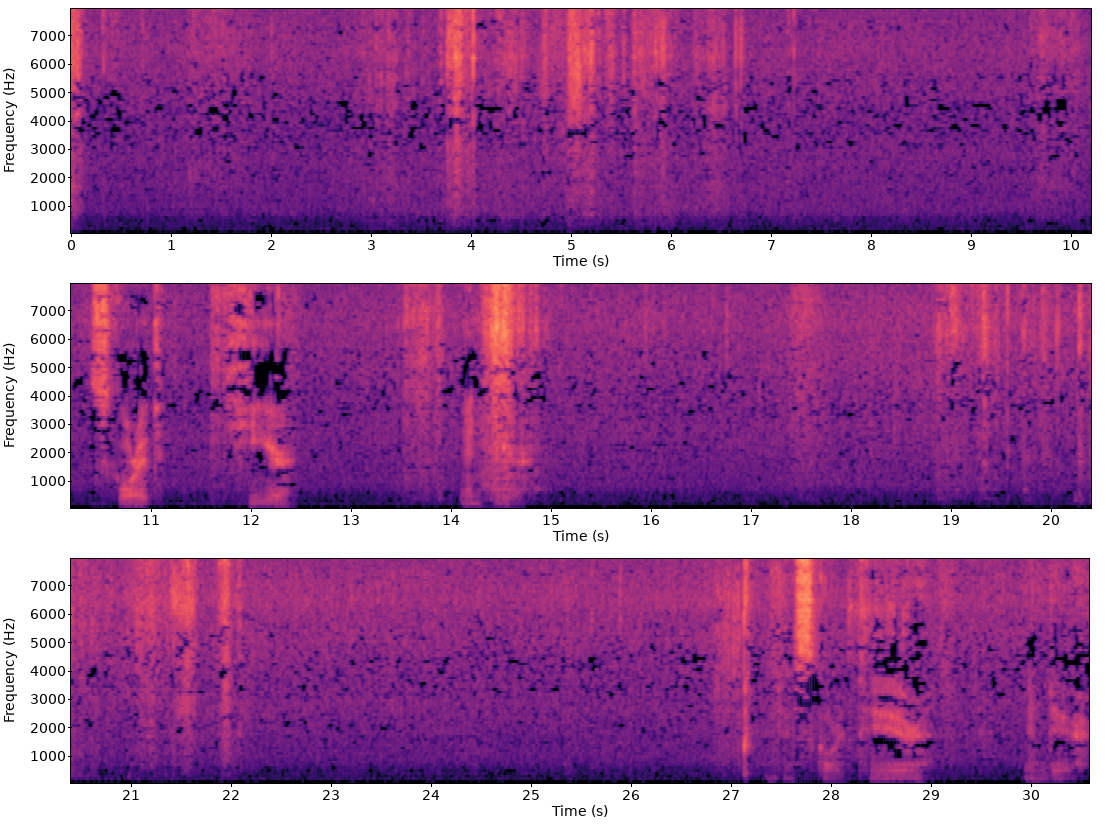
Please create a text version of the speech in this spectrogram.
Score it here and here. Score there and there.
